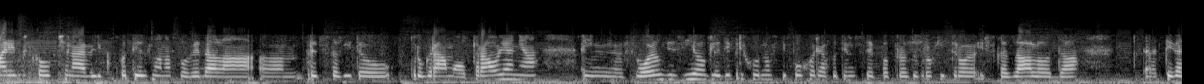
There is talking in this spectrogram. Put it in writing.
Mariborska občina je veliko potezno napovedala um, predstavitev programa upravljanja in svojo vizijo glede prihodnosti pohorja, potem se je pa pravzaprav hitro izkazalo, da eh, tega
